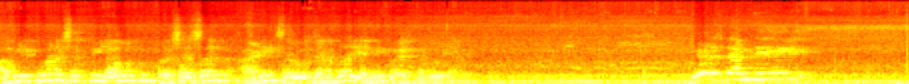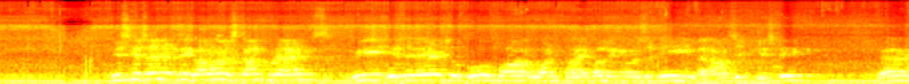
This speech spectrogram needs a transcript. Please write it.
आपली पूर्ण शक्ती लावून प्रशासन आणि सर्व जनता यांनी प्रयत्न करूया. Based on the discussion at the governors conference, we decided to go for one tribal university in the Nasik district. Where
